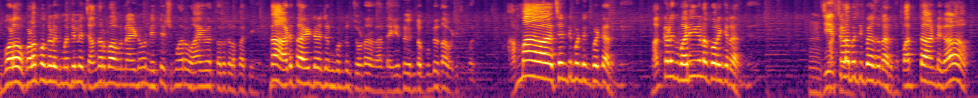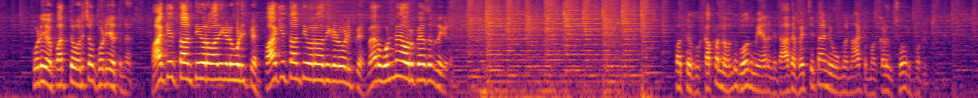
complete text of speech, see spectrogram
இவ்வளவு குழப்பங்களுக்கு மத்தியிலும் சந்திரபாபு நாயுடும் நிதிஷ்குமாரும் வாயுவே துறக்கலை பார்த்தீங்க தான் அடுத்த ஹைட்ரஜன் குண்டுன்னு சொல்றாரு அந்த இது இந்த குண்டு தான் வெடிக்க போகுது. அம்மா சென்டிமெண்ட்டுக்கு போயிட்டாருங்க. மக்களுக்கு வரிகளை குறைக்கிறாருங்க. மக்களை பத்தி பேசுறாருங்க. பத்து ஆண்டு காலம் கொடிய பத்து வருஷம் கொடியேற்றினார் பாகிஸ்தான் தீவிரவாதிகளை ஒழிப்பேன் பாகிஸ்தான் தீவிரவாதிகளை ஒழிப்பேன் வேற ஒண்ணும் அவர் பேசுறது கிடையாது. பத்து கப்பலில் வந்து கோதுமை இறங்குது. அதை வச்சு தான் நீ உங்கள் நாட்டு மக்களுக்கு சோறு போட்டுட்டு.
